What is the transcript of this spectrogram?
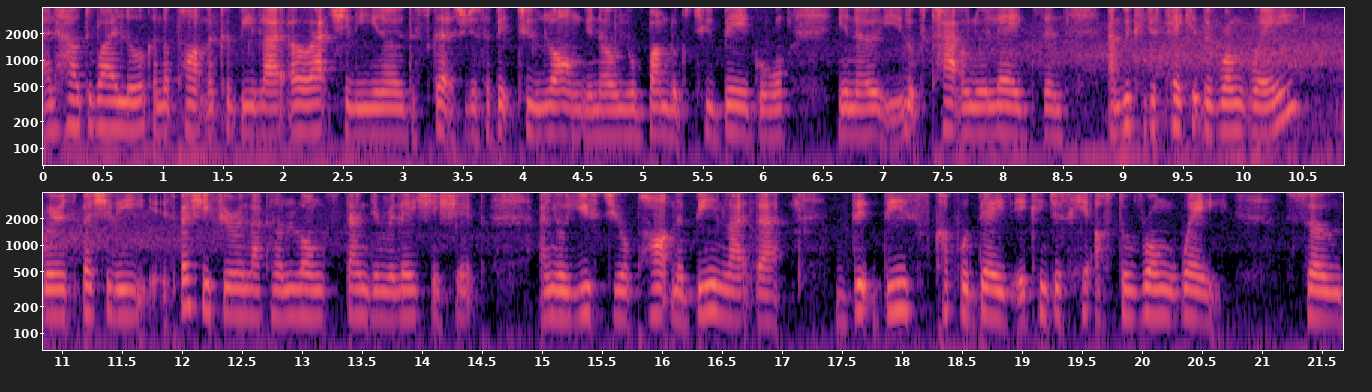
and how do I look? And the partner could be like, oh, actually, you know, the skirts are just a bit too long. You know, your bum looks too big, or you know, it looks tight on your legs, and and we can just take it the wrong way. Where especially especially if you're in like a long standing relationship and you're used to your partner being like that, th- these couple days it can just hit us the wrong way. So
